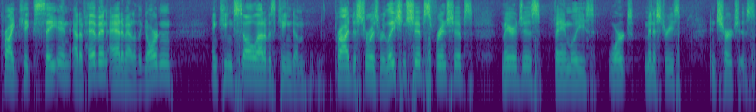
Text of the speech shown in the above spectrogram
Pride kicks Satan out of heaven, Adam out of the garden, and King Saul out of his kingdom. Pride destroys relationships, friendships, marriages, families, works, ministries, and churches.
